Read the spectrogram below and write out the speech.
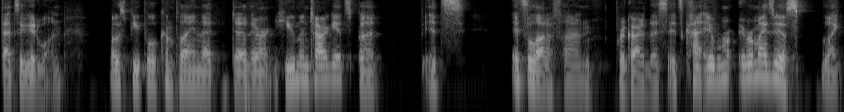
that's a good one. Most people complain that uh, there aren't human targets, but it's it's a lot of fun regardless. It's kind—it—it reminds me of like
